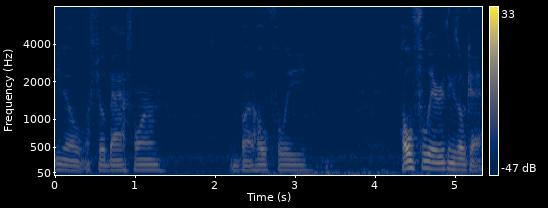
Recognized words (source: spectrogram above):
you know. I feel bad for him, but hopefully, hopefully everything's okay.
